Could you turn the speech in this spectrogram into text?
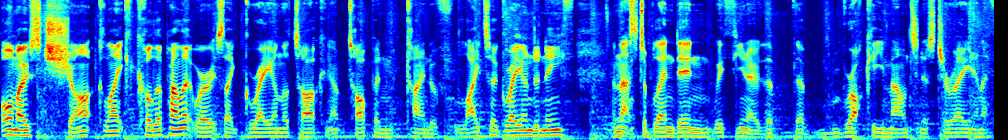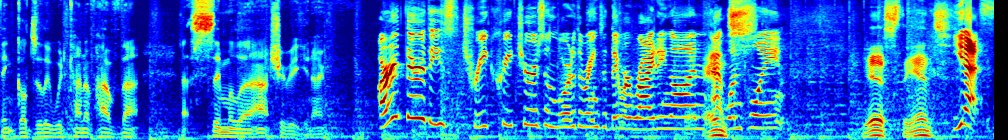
almost shark-like color palette where it's like grey on the top, up top and kind of lighter grey underneath, and that's to blend in with you know the the rocky mountainous terrain. And I think Godzilla would kind of have that that similar attribute, you know. Aren't there these tree creatures in Lord of the Rings that they were riding on at one point? Yes, the Ents. Yes.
